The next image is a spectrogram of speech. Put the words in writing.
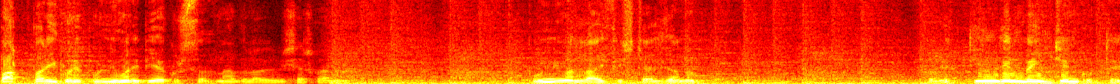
বাটপারি করে পূর্ণিমারে বিয়ে করছ? না দুলা বিশ্বাস করেন না। পূর্ণিমার লাইফ স্টাইল জানো তিন দিন মেনটেন করতে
